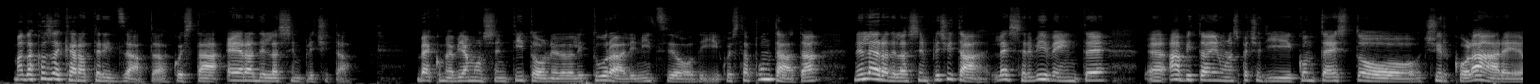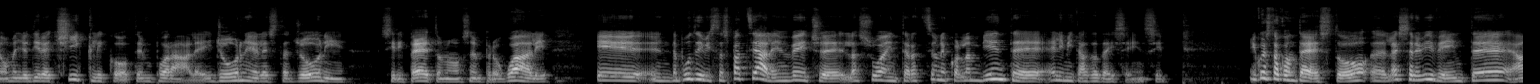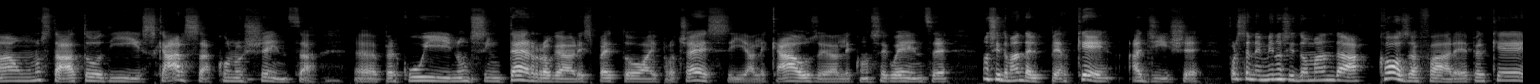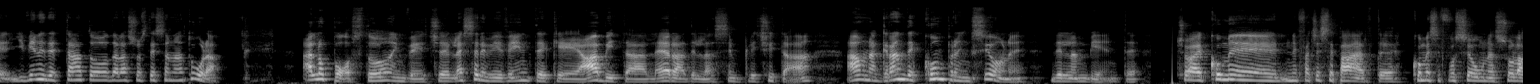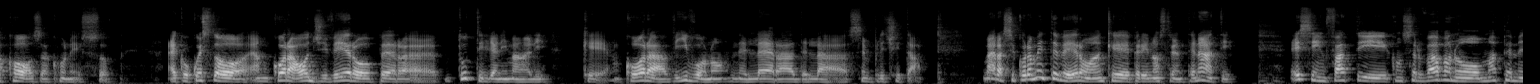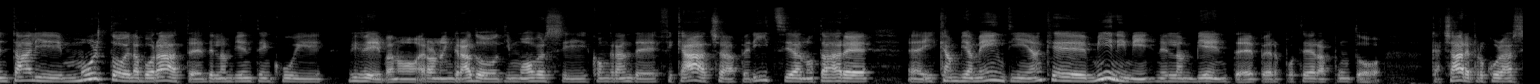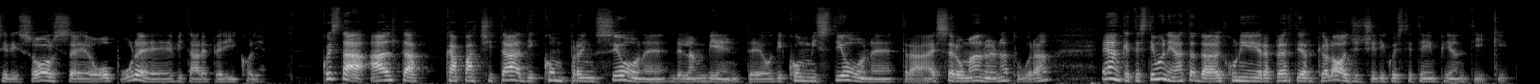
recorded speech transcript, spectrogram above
Ma da cosa è caratterizzata questa era della semplicità? Beh, come abbiamo sentito nella lettura all'inizio di questa puntata, nell'era della semplicità l'essere vivente eh, abita in una specie di contesto circolare, o meglio dire ciclico, temporale. I giorni e le stagioni si ripetono sempre uguali e eh, dal punto di vista spaziale invece la sua interazione con l'ambiente è limitata dai sensi. In questo contesto eh, l'essere vivente ha uno stato di scarsa conoscenza, eh, per cui non si interroga rispetto ai processi, alle cause, alle conseguenze, non si domanda il perché agisce, forse nemmeno si domanda cosa fare, perché gli viene dettato dalla sua stessa natura. All'opposto, invece, l'essere vivente che abita l'era della semplicità ha una grande comprensione dell'ambiente, cioè come ne facesse parte, come se fosse una sola cosa con esso. Ecco, questo è ancora oggi vero per eh, tutti gli animali che ancora vivono nell'era della semplicità, ma era sicuramente vero anche per i nostri antenati, Essi infatti conservavano mappe mentali molto elaborate dell'ambiente in cui vivevano, erano in grado di muoversi con grande efficacia, perizia, notare eh, i cambiamenti anche minimi nell'ambiente per poter appunto cacciare, procurarsi risorse oppure evitare pericoli. Questa alta capacità di comprensione dell'ambiente o di commistione tra essere umano e natura è anche testimoniata da alcuni reperti archeologici di questi tempi antichi,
